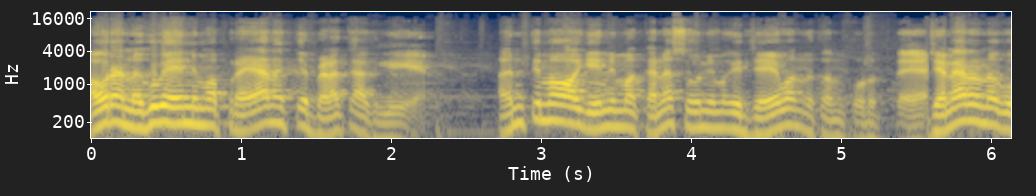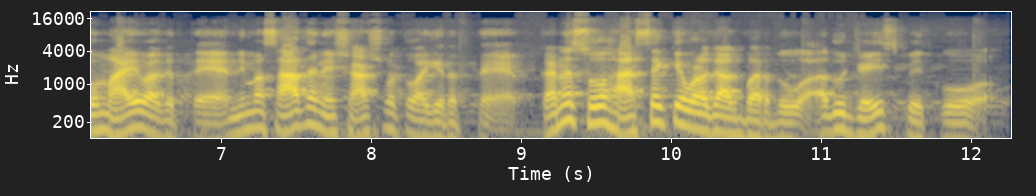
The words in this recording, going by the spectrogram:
ಅವರ ನಗುವೆ ನಿಮ್ಮ ಪ್ರಯಾಣಕ್ಕೆ ಬೆಳಕಾಗ್ಲಿ. ಅಂತಿಮವಾಗಿ ನಿಮ್ಮ ಕನಸು ನಿಮಗೆ ಜಯವನ್ನು ತಂದುಕೊಡುತ್ತೆ. ಜನರ ನಗು ಮಾಯವಾಗುತ್ತೆ, ನಿಮ್ಮ ಸಾಧನೆ ಶಾಶ್ವತವಾಗಿರುತ್ತೆ. ಕನಸು ಹಾಸ್ಯಕ್ಕೆ ಒಳಗಾಗಬಾರ್ದು, ಅದು ಜಯಿಸ್ಬೇಕು.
